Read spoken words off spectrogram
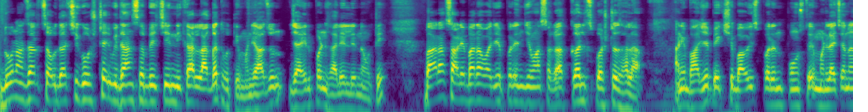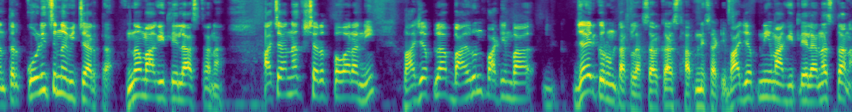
दोन हजार चौदाची गोष्ट आहे, विधानसभेचे निकाल लागत होते म्हणजे अजून जाहीर पण झालेले नव्हते. बारा साडेबारा वाजेपर्यंत जेव्हा सगळा कल स्पष्ट झाला आणि भाजप एकशे बावीसपर्यंत पोहोचतोय म्हणल्याच्या नंतर कोणीच न विचारता न मागितलेला असताना अचानक शरद पवारांनी भाजपला बाहेरून पाठिंबा जाहीर करून टाकला सरकार स्थापनेसाठी. भाजपनी मागितलेला नसताना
